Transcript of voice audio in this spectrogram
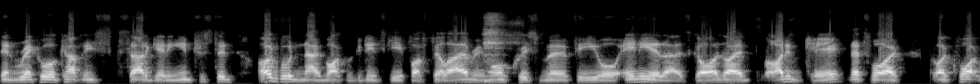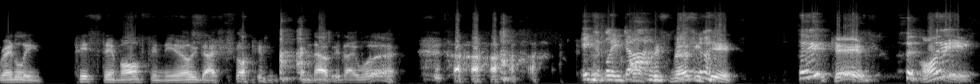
Then record companies started getting interested. I wouldn't know Michael Gudinski if I fell over him or Chris Murphy or any of those guys. I I didn't care. That's why I quite readily pissed them off in the early days. I didn't know who they were. Easily done. Oh, Chris Murphy's here. Who? Cares? Ivy.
